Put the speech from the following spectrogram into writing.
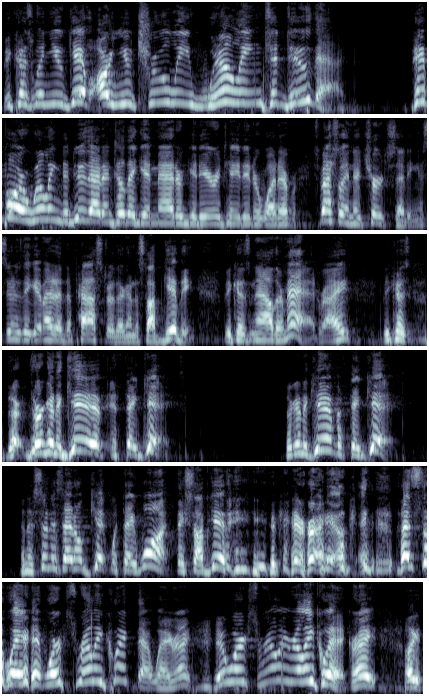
because when you give, are you truly willing to do that? People are willing to do that until they get mad or get irritated or whatever, especially in a church setting. As soon as they get mad at the pastor, they're going to stop giving because now they're mad, right? Because they're, they're going to give if they get. They're going to give if they get. And as soon as they don't get what they want, they stop giving. okay, right? Okay. That's the way it works really quick that way, right? It works really, really quick, right? Okay.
